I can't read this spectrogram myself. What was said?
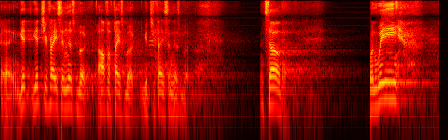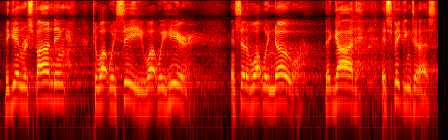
Uh, get get your face in this book off of Facebook. Get your face in this book. And so, when we begin responding to what we see, what we hear, instead of what we know that God is speaking to us.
